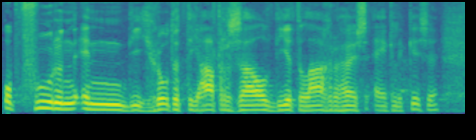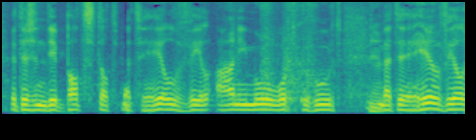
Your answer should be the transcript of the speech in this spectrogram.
opvoeren in die grote theaterzaal die het Lagerhuis eigenlijk is. Hè. Het is een debat dat met heel veel animo wordt gevoerd, Ja. met heel veel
